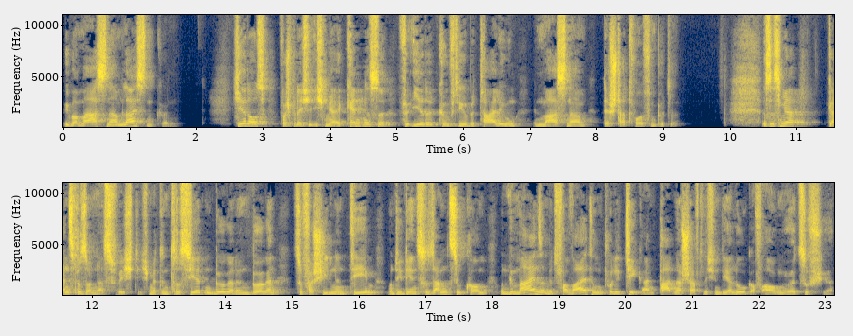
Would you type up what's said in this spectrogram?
über Maßnahmen leisten können? Hieraus verspreche ich mir Erkenntnisse für Ihre künftige Beteiligung in Maßnahmen der Stadt Wolfenbüttel. Es ist mir ganz besonders wichtig, mit interessierten Bürgerinnen und Bürgern zu verschiedenen Themen und Ideen zusammenzukommen und gemeinsam mit Verwaltung und Politik einen partnerschaftlichen Dialog auf Augenhöhe zu führen.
